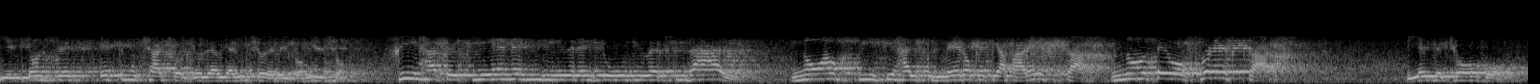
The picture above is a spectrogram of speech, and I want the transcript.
Y entonces, este muchacho, yo le había dicho desde el comienzo, fíjate quién es líder en tu universidad. No auspicies al primero que te aparezca, no te ofrezcas. Y él le echó ojo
